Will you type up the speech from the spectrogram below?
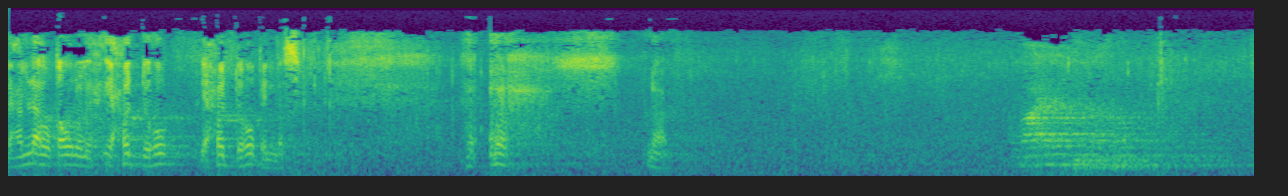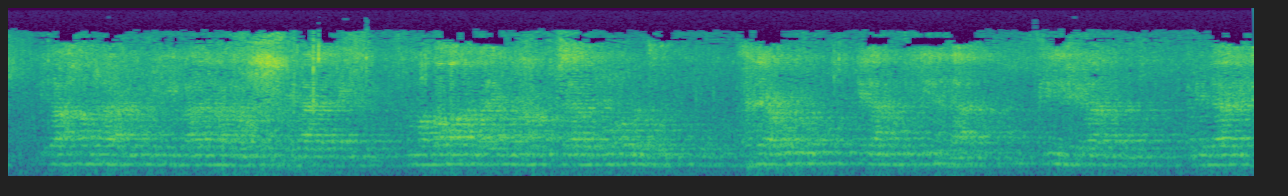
نعم له قول يحده يحده بالنص نعم إذا أخرج عن أمه ما لم ثم ضرب ما يمنع قوله هل يعود إلى أمه لا فيه خلاف ومن ذلك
